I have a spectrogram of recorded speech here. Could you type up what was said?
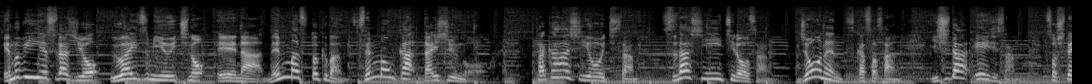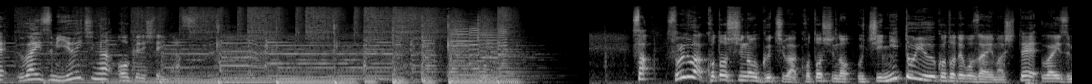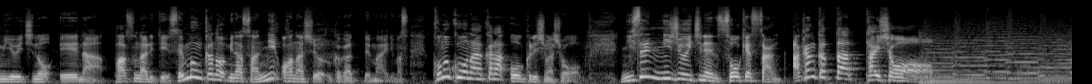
MBS ラジオ上泉雄一のエーナー年末特番専門家大集合。高橋洋一さん須田慎一郎さん常年司さん石田英二さんそして上泉雄一がお送りしています。さあそれでは今年の愚痴は今年のうちにということでございまして上泉雄一のエーナーパーソナリティ専門家の皆さんにお話を伺ってまいります。このコーナーからお送りしましょう。2021年総決算あかんかった大賞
